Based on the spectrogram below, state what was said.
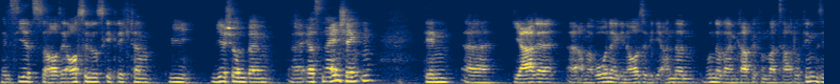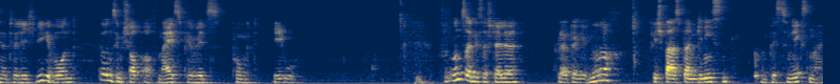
Wenn Sie jetzt zu Hause auch so Lust gekriegt haben, wie wir schon beim äh, ersten Einschenken, den äh, Chiare äh, Amarone, genauso wie die anderen wunderbaren Grappe von Mazzaro, finden Sie natürlich wie gewohnt bei uns im Shop auf myspirits.eu. Von uns an dieser Stelle bleibt eigentlich nur noch viel Spaß beim Genießen und bis zum nächsten Mal.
